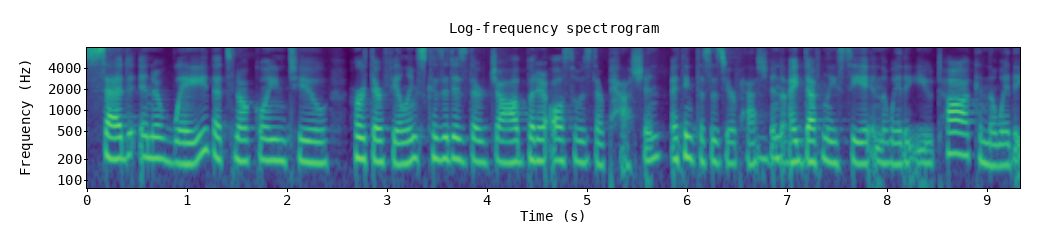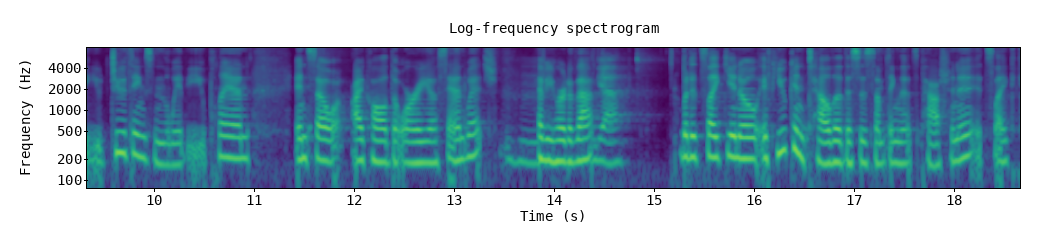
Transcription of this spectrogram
said in a way that's not going to hurt their feelings because it is their job but it also is their passion. I think this is your passion. I mm-hmm. definitely see it in the way that you talk and the way that you do things and the way that you plan. And so I call it the Oreo sandwich. Mm-hmm. Have you heard of that? Yeah. But it's like, you know, if you can tell that this is something that's passionate, it's like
